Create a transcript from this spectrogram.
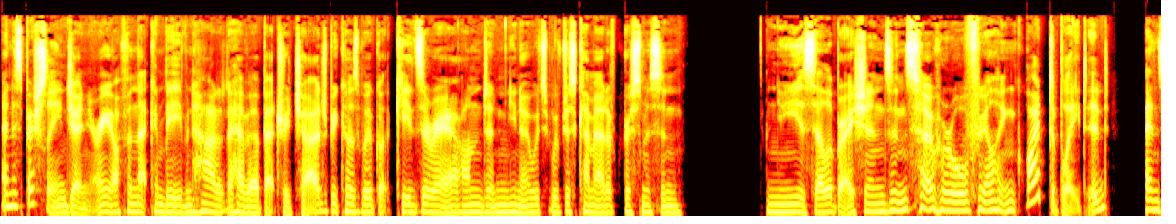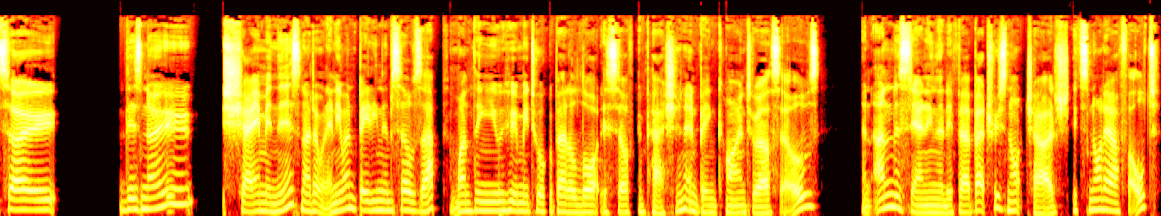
And especially in January, often that can be even harder to have our battery charged because we've got kids around and, you know, we've just come out of Christmas and New Year's celebrations. And so we're all feeling quite depleted. And so there's no shame in this, and I don't want anyone beating themselves up. One thing you hear me talk about a lot is self compassion and being kind to ourselves and understanding that if our battery's not charged, it's not our fault.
